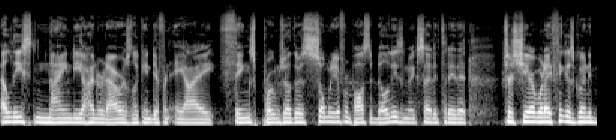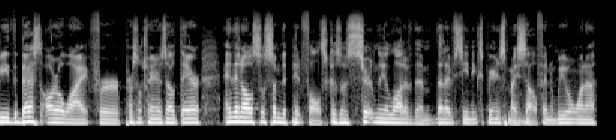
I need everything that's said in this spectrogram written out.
at least 90, 100 hours looking at different AI things, programs. There's so many different possibilities. And I'm excited today that to share what I think is going to be the best ROI for personal trainers out there, and then also some of the pitfalls, because there's certainly a lot of them that I've seen experience myself, and we don't want to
